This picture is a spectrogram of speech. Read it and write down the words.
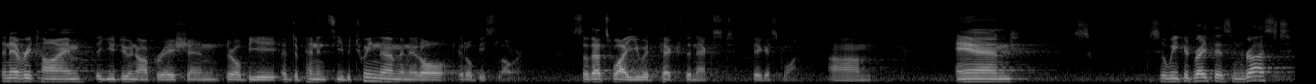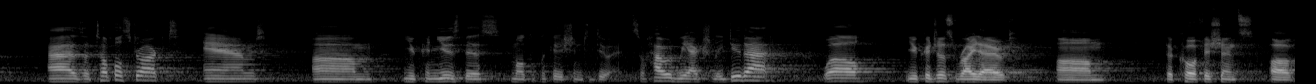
then every time that you do an operation, there will be a dependency between them and it'll, it'll be slower. So that's why you would pick the next biggest one. Um, and so we could write this in Rust as a tuple struct and um, you can use this multiplication to do it. So how would we actually do that? Well, you could just write out um, the coefficients of,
